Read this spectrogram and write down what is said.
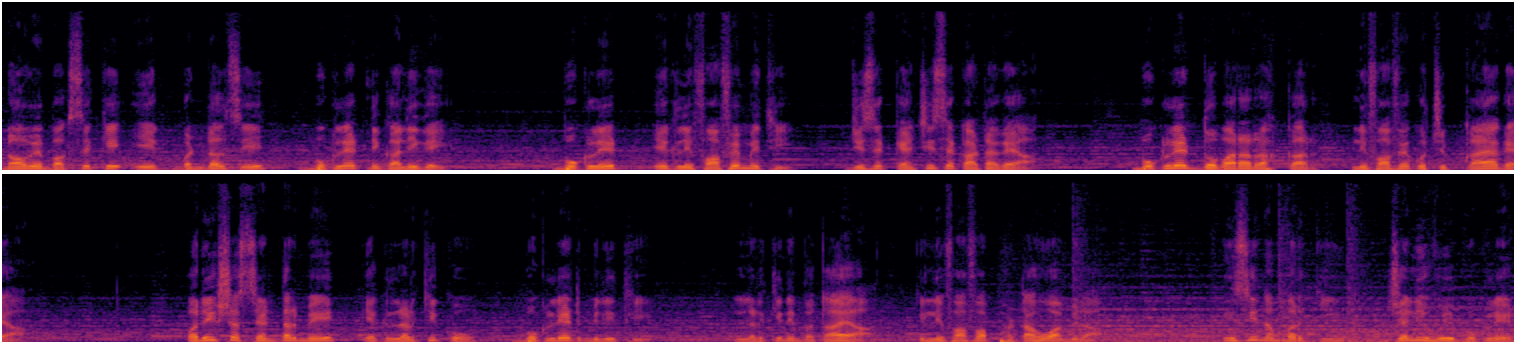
नौवे बक्से के एक बंडल से बुकलेट निकाली गई। बुकलेट एक लिफाफे में थी, जिसे कैंची से काटा गया। बुकलेट दोबारा रखकर लिफाफे को चिपकाया गया। परीक्षा सेंटर में एक लड़की को बुकलेट मिली थी। लड़की ने बताया कि लिफाफा फटा हुआ मिला। इसी नंबर की जली हुई बुकलेट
